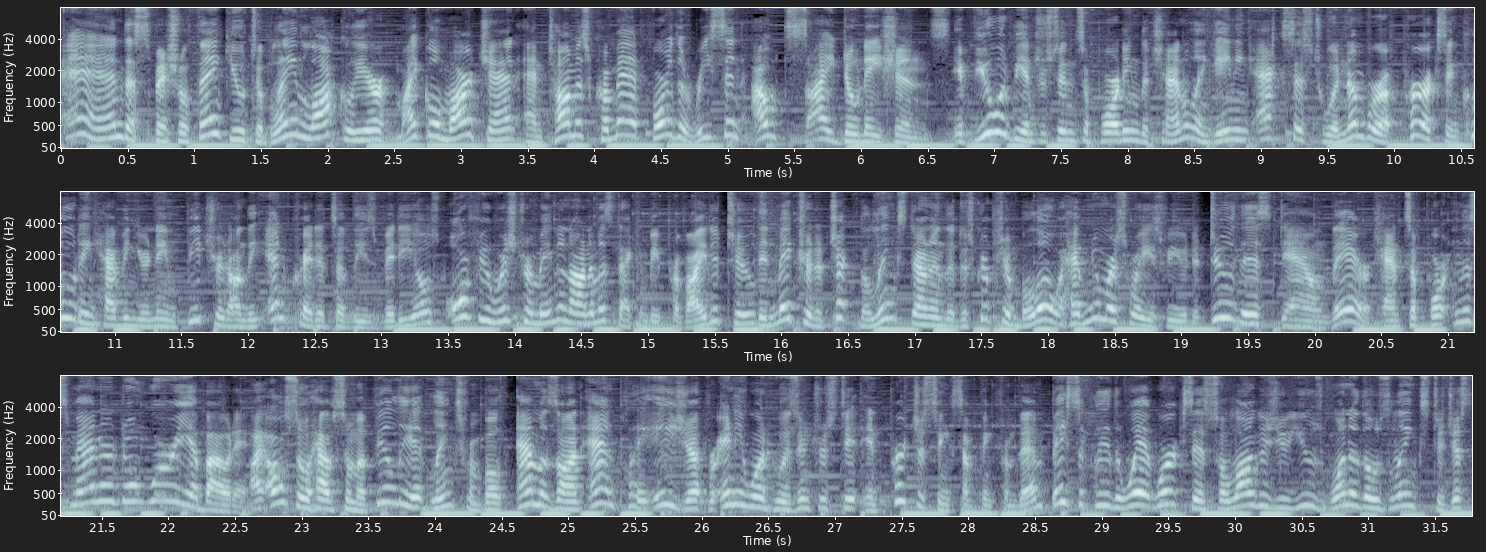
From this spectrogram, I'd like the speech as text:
And a special thank you to Blaine Locklear, Michael Marchant, and Thomas Cromet for the recent outside donations. If you would be interested in supporting the channel and gaining access to a number of perks, including having your name featured on the end credits of these videos, or if you wish to remain anonymous, that can be provided too, then make sure to check the links down in the description below. I have numerous ways for you to do this down there. Can't support in this manner? Don't worry about it. I also have some affiliate links from both Amazon and PlayAsia for anyone who is interested in purchasing something from them. Basically, the way it works is so long as you use one of those links to just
